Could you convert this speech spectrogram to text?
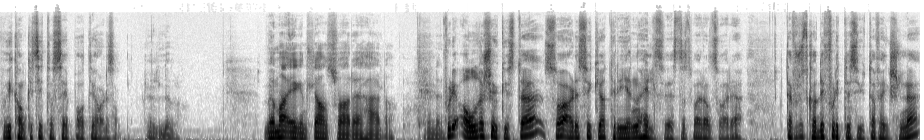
For vi kan ikke sitte og se på at de har det sånn. Veldig bra. Hvem har egentlig ansvaret her, da? Eller- For de aller sykeste så er det psykiatrien og helsevesenet som har ansvaret. Derfor skal de flyttes ut av fengslene.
